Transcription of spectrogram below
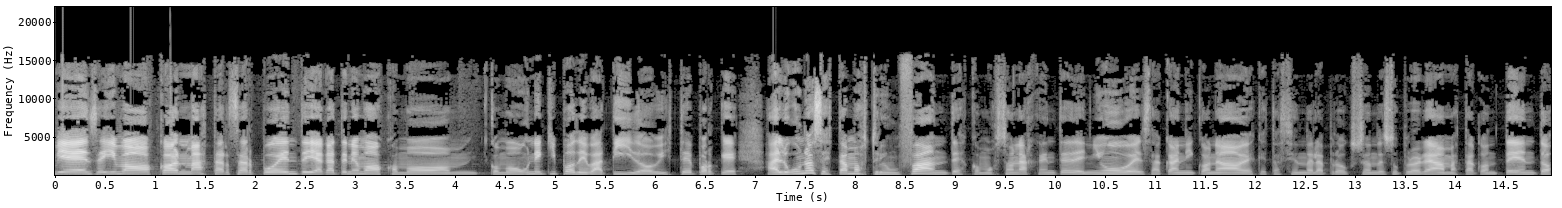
Bien, seguimos con más tercer puente y acá tenemos como, como un equipo debatido, ¿viste? Porque algunos estamos triunfantes, como son la gente de Newells, acá Nico Naves, que está haciendo la producción de su programa, está contento.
